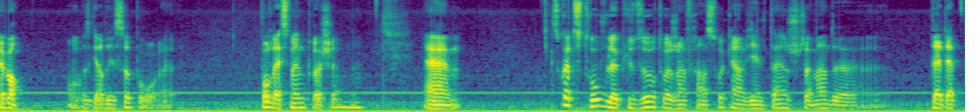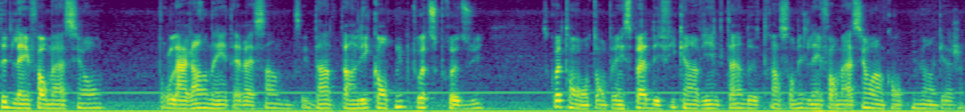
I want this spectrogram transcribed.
Mais bon, on va se garder ça pour, euh, pour la semaine prochaine. Euh, c'est quoi tu trouves le plus dur, toi, Jean-François, quand vient le temps justement de, d'adapter de l'information pour la rendre intéressante dans, dans les contenus que toi tu produis? C'est quoi ton, ton principal défi quand vient le temps de transformer de l'information en contenu engageant?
